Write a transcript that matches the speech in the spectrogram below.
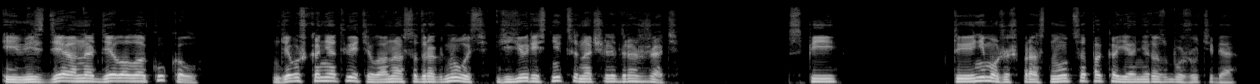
И везде она делала кукол? Девушка не ответила, она содрогнулась, ее ресницы начали дрожать. Спи. Ты не можешь проснуться, пока я не разбужу тебя.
